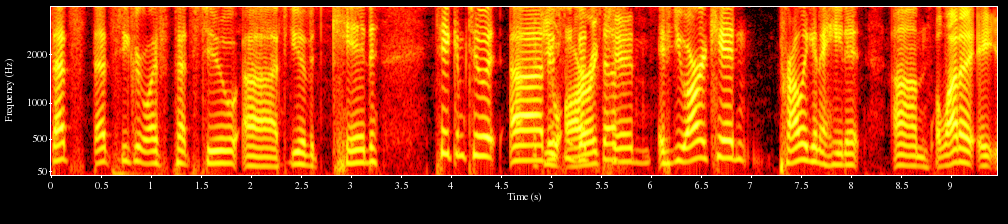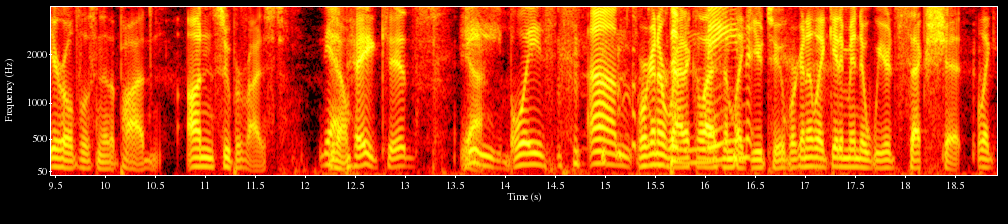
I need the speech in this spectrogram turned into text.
that's that's Secret Life of Pets 2. Uh, if you have a kid, take him to it. Uh, If you some are good a stuff. kid- if you are a kid, probably gonna hate it. Um, a lot of eight year olds listen to the pod unsupervised yeah. you know Hey, kids. Yeah. Hey, boys. Um, We're gonna the radicalize him like YouTube. We're gonna like get him into weird sex shit. Like,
